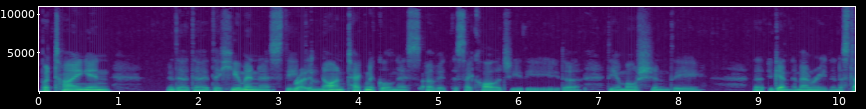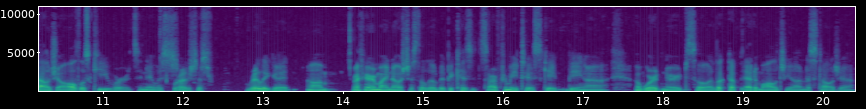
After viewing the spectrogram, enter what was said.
but tying in the the, the humanness the, right. the non-technicalness of it the psychology the the the emotion the, the, again the memory the nostalgia all those keywords and it was right. it was just really good um I'm here in my notes just a little bit because it's hard for me to escape being a, a word nerd. So I looked up the etymology on nostalgia.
